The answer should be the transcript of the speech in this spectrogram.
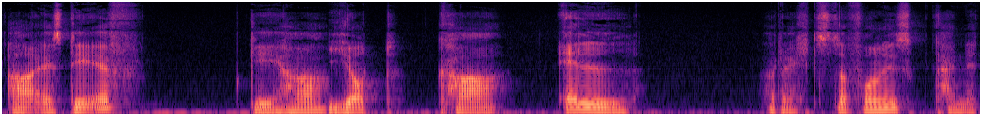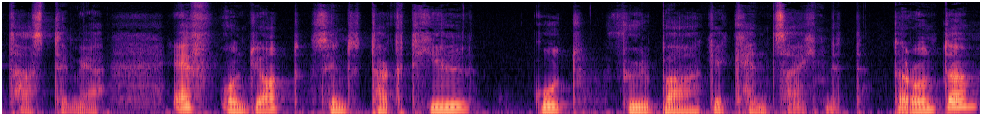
ASDF, GH, J, K, L. Rechts davon ist keine Taste mehr. F und J sind taktil gut fühlbar gekennzeichnet. Darunter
